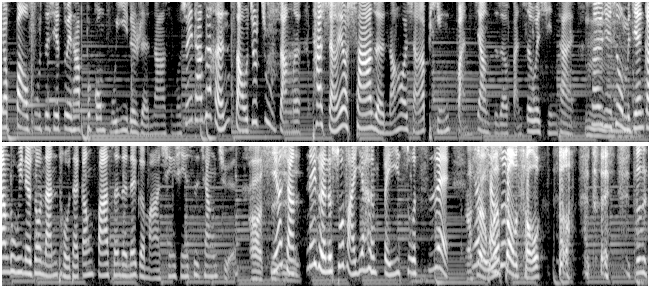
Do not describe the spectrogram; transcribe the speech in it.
要报复这些对他不公不义的人啊什么，所以他是很早就助长了他想要杀人，然后想要平反这样子的反社会心态。嗯、那尤其是我们今天刚录音的时候，南投才刚发生的那个嘛，行刑式枪决啊，是是是你要想那个人的说法也很匪夷所思。是哎，啊、你要想说我要报仇，对，就是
